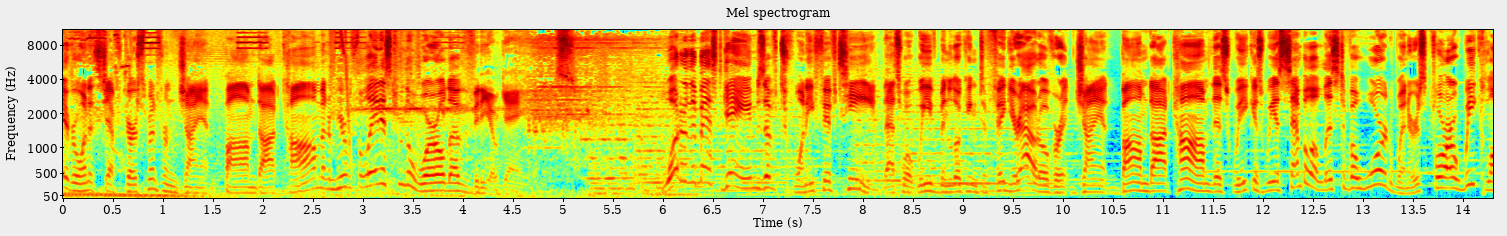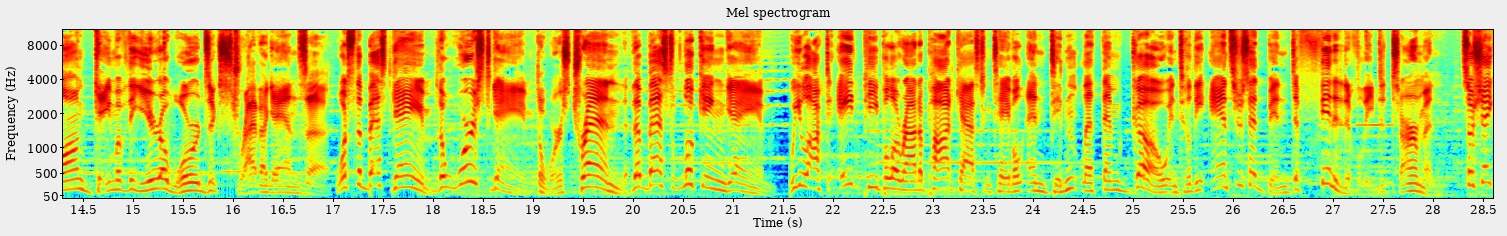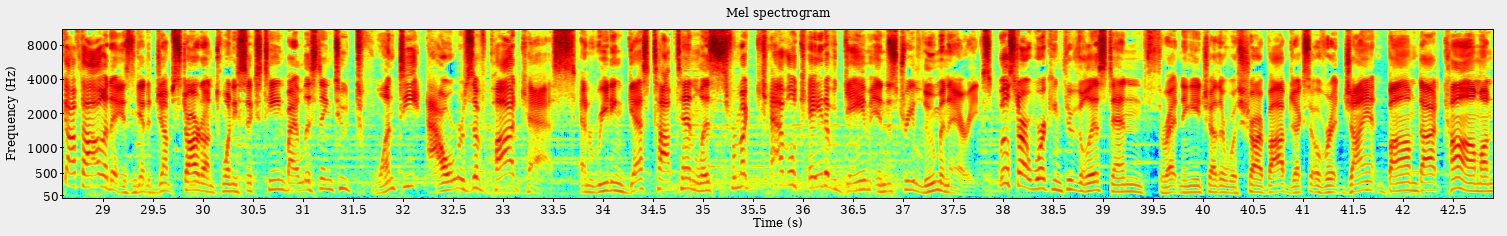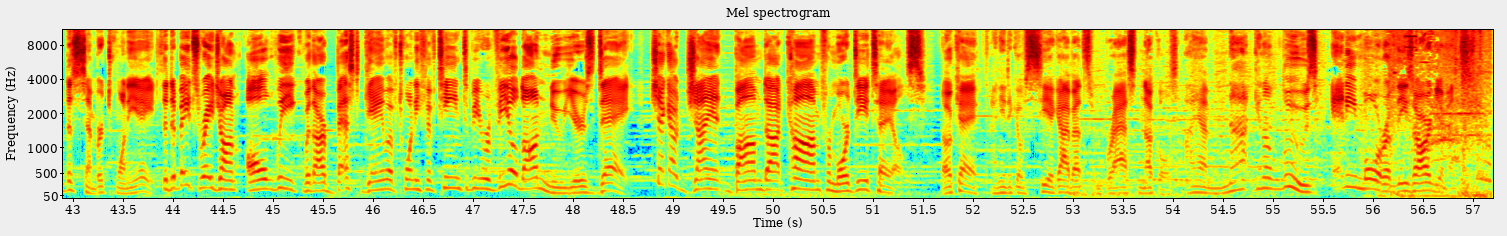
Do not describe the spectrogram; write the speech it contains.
Hey everyone, it's Jeff Gerstmann from GiantBomb.com, and I'm here with the latest from the world of video games. What are the best games of 2015? That's what we've been looking to figure out over at GiantBomb.com this week as we assemble a list of award winners for our week long Game of the Year Awards extravaganza. What's the best game? The worst game? The worst trend? The best looking game? We locked eight people around a podcasting table and didn't let them go until the answers had been definitively determined. So shake off the holidays and get a jump start on 2016 by listening to 20 hours of podcasts and reading guest top 10 lists from a cavalcade of game industry luminaries. We'll start working through the list and threatening each other with sharp objects over at giantbomb.com on December 28th. The debates rage on all week with our best game of 2015 to be revealed on New Year's Day. Check out giantbomb.com for more details. Okay, I need to go see a guy about some brass knuckles. I am not going to lose any more of these arguments.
